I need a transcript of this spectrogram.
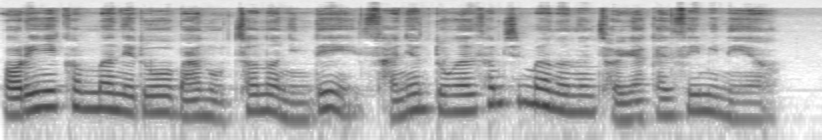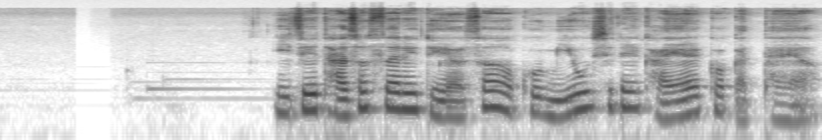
어린이 컷만 해도 15,000원인데 4년 동안 30만원은 절약한 셈이네요. 이제 5살이 되어서 곧 미용실에 가야 할 것 같아요.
